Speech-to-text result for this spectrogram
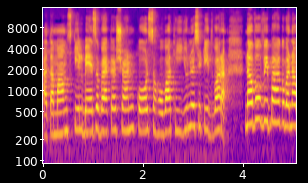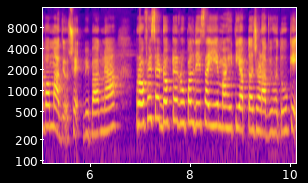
આ તમામ સ્કિલ બેઝ વેકેશન કોર્સ હોવાથી યુનિવર્સિટી દ્વારા નવો વિભાગ બનાવવામાં આવ્યો છે. વિભાગના પ્રોફેસર ડૉક્ટર રૂપલ દેસાઈએ માહિતી આપતા જણાવ્યું હતું કે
